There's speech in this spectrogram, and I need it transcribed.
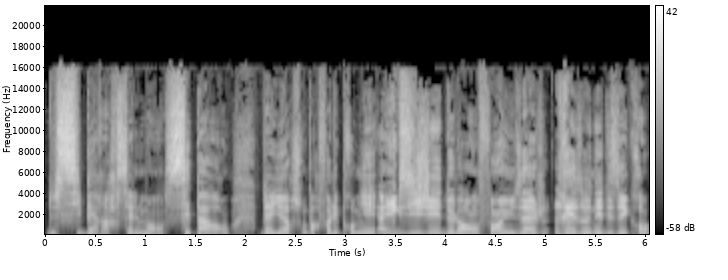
de cyberharcèlement. Ses parents, d'ailleurs, sont parfois les premiers à exiger de leur enfant un usage raisonné des écrans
